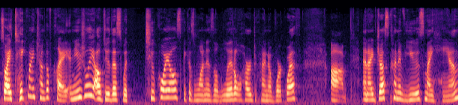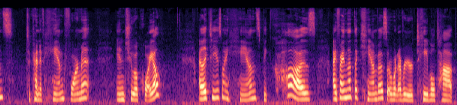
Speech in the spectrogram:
So I take my chunk of clay, and usually I'll do this with two coils because one is a little hard to kind of work with. Um, and I just kind of use my hands to kind of hand form it into a coil. I like to use my hands because I find that the canvas or whatever your tabletop,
